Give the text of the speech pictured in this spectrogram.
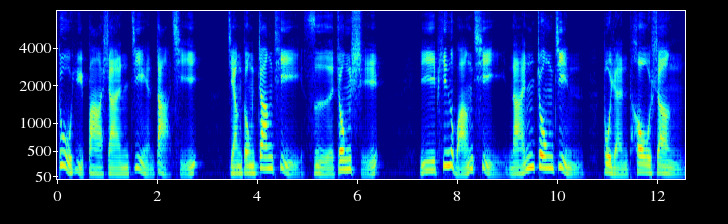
杜预巴山见大旗，江东张悌死忠实。以拼王气南中进，不忍偷生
